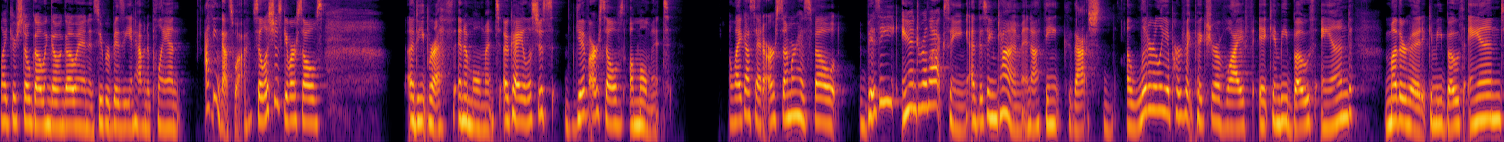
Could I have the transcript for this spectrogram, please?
like you're still going, going, going and super busy and having to plan, I think that's why. So let's just give ourselves a deep breath in a moment. Okay, let's just give ourselves a moment. Like I said, our summer has felt busy and relaxing at the same time. And I think that's a, literally a perfect picture of life. It can be both and motherhood. It can be both and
